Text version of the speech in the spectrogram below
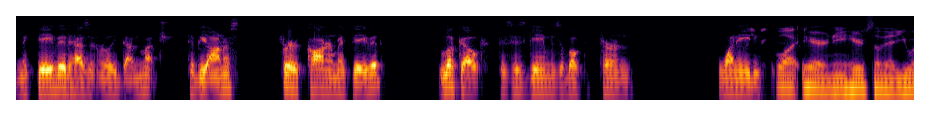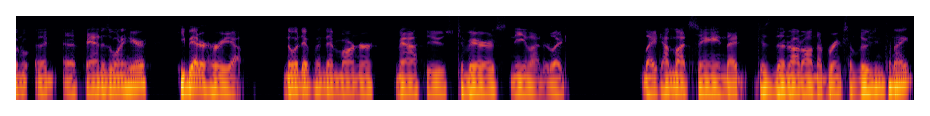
McDavid hasn't really done much, to be honest. For Connor McDavid, look out because his game is about to turn 180. Well, here and here's something that you a, a fan doesn't want to hear. He better hurry up. No different than Marner, Matthews, Tavares, Nylander. Like, like I'm not saying that because they're not on the brinks of losing tonight,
